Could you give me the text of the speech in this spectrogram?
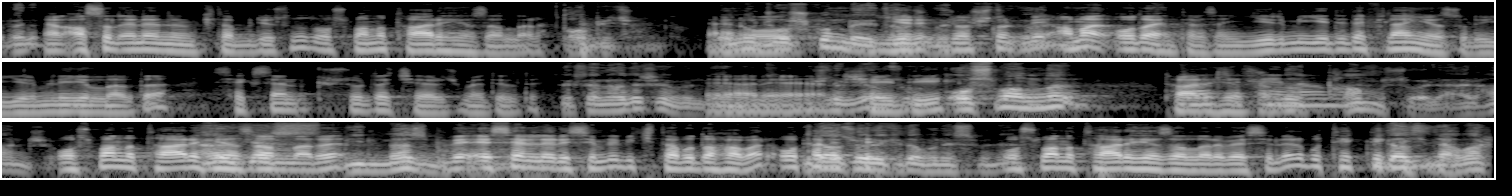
Efendim? Yani asıl en önemli kitap biliyorsunuz Osmanlı tarih yazarları. Tabii canım. Yani Onu o Coşkun Bey yir- tercüme Coşkun etmişti Bey, galiba. ama o da enteresan. 27'de falan yazılıyor 20'li yıllarda. 80 küsürde tercüme edildi. 80'lerde çevrildi. Yani- yani biliyor şey değil. Osmanlı Tarih Gerçekten tam söyle Erhancığım. Osmanlı tarih Herkes yazarları bilmez bu ve konuyu. eserler isimli bir kitabı daha var. O Bir daha tabii söyle kitabın ismini. Osmanlı tarih yazarları ve eserleri bu teknik bir Biraz kitap. yavaş.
